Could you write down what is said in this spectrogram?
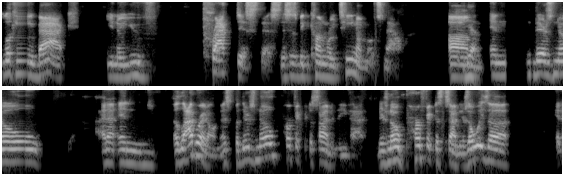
looking back, you know you've practiced this. This has become routine almost now. Um, yeah. And there's no and, and elaborate on this, but there's no perfect assignment that you've had. There's no perfect assignment. There's always a, and,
